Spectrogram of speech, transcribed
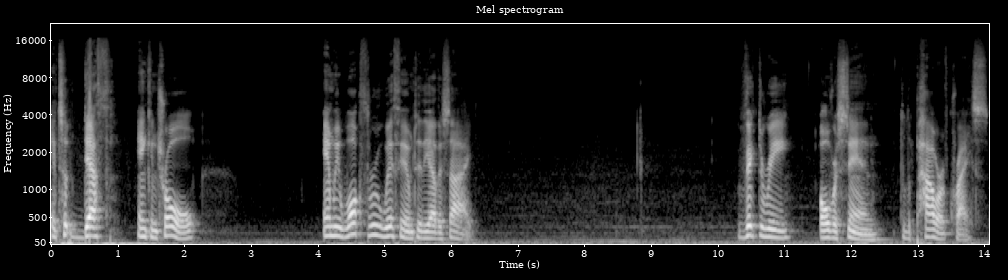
and took death in control, and we walked through with Him to the other side. Victory over sin through the power of Christ,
